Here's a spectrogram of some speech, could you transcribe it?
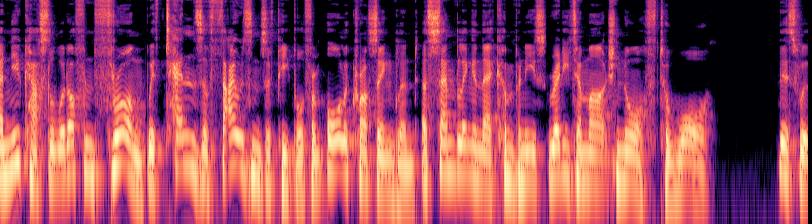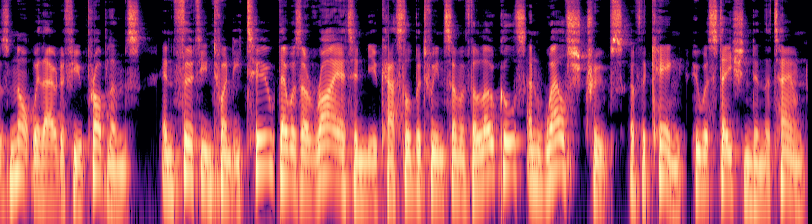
and Newcastle would often throng with tens of thousands of people from all across England, assembling in their companies ready to march north to war. This was not without a few problems. In 1322, there was a riot in Newcastle between some of the locals and Welsh troops of the king who were stationed in the town.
